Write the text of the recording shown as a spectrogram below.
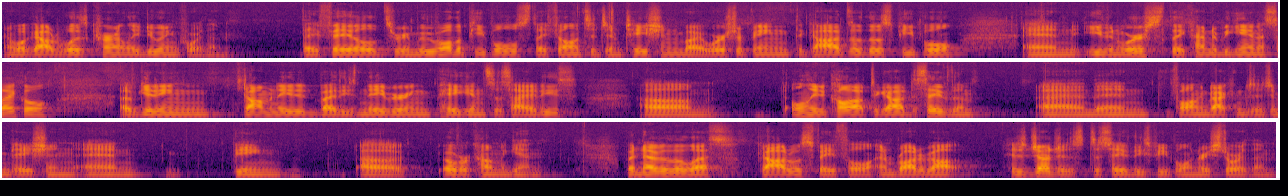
and what God was currently doing for them. They failed to remove all the peoples. They fell into temptation by worshiping the gods of those people. And even worse, they kind of began a cycle of getting dominated by these neighboring pagan societies um, only to call out to God to save them, and then falling back into temptation and being uh, overcome again. But nevertheless, God was faithful and brought about his judges to save these people and restore them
